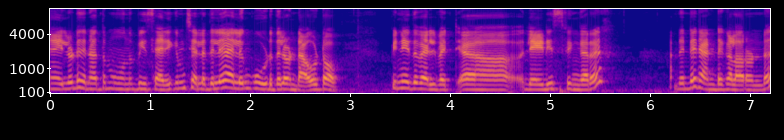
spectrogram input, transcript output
നൈലോണ്ട് ഇതിനകത്ത് മൂന്ന് പീസായിരിക്കും ചിലതിൽ അതിലും കൂടുതലുണ്ടാവും കേട്ടോ. പിന്നെ ഇത് വെൽവെറ്റ് ലേഡീസ് ഫിംഗർ അതിന്റെ രണ്ട് കളറുണ്ട്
